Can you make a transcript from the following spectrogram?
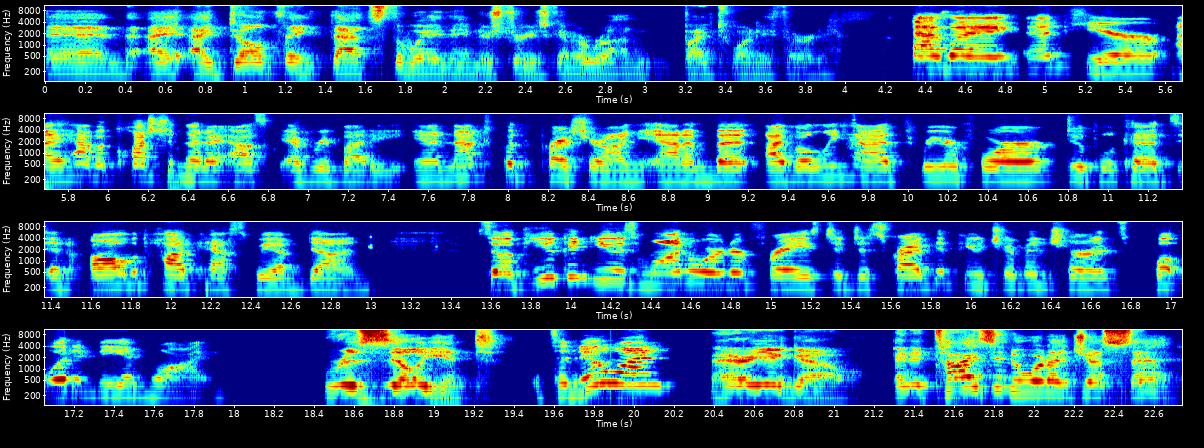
And I, I don't think that's the way the industry is going to run by 2030 as I end here, I have a question that I ask everybody, and not to put the pressure on you, Adam, but I've only had three or four duplicates in all the podcasts we have done. So if you could use one word or phrase to describe the future of insurance, what would it be and why? Resilient. It's a new one. There you go. And it ties into what I just said.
